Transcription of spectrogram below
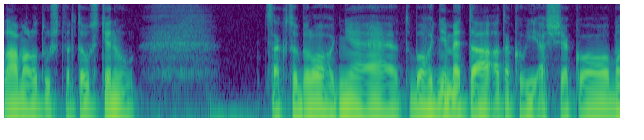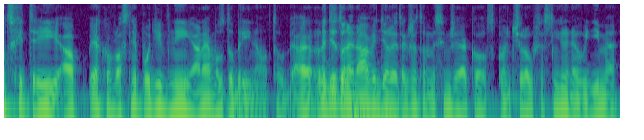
lámalo tu čtvrtou stěnu, tak to bylo hodně, to bylo hodně meta a takový až jako moc chytrý a jako vlastně podivný a ne moc dobrý. No. To, a lidi to nenáviděli, takže to myslím, že jako skončilo, už se nikdy neuvidíme.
